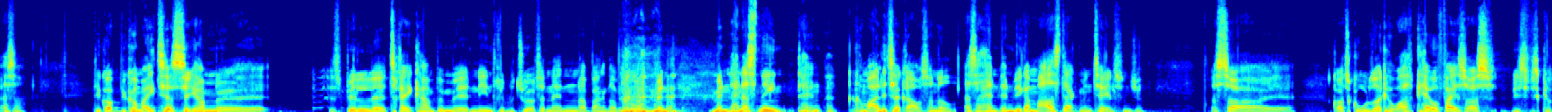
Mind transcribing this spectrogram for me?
Altså, det er godt, vi kommer ikke til at se ham øh, spille øh, tre kampe med den ene dribletur efter den anden og banke op i mål. men, men han er sådan en, han kommer aldrig til at grave sig ned. Altså, han, han virker meget stærk mentalt, synes jeg. Og så øh, godt skolet, og kan jo, også, kan jo faktisk også, hvis vi skal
